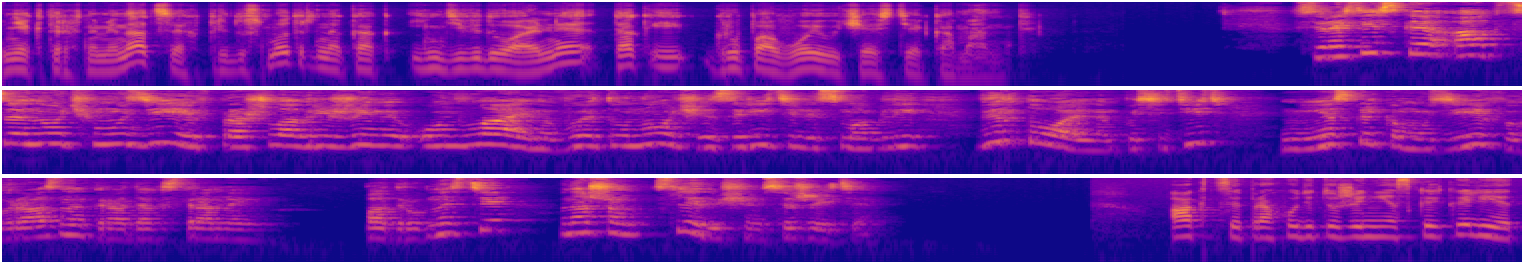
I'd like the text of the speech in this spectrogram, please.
В некоторых номинациях предусмотрено как индивидуальное, так и групповое участие команд. Всероссийская акция «Ночь музеев» прошла в режиме онлайн. В эту ночь зрители смогли виртуально посетить несколько музеев в разных городах страны. Подробности в нашем следующем сюжете. Акция проходит уже несколько лет.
